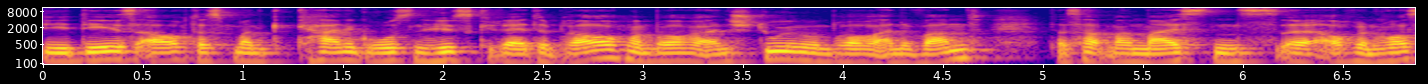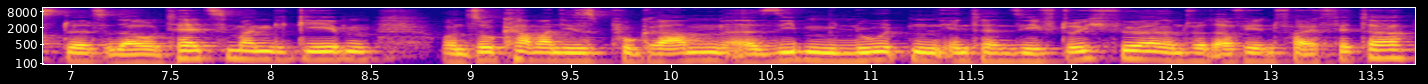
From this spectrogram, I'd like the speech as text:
Die Idee ist auch, dass man keine großen Hilfsgeräte braucht. Man braucht einen Stuhl, man braucht eine Wand. Das hat man meistens äh, auch in Hostels oder Hotelzimmern gegeben. Und so kann man dieses Programm äh, sieben Minuten intensiv durchführen und wird auf jeden Fall fitter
